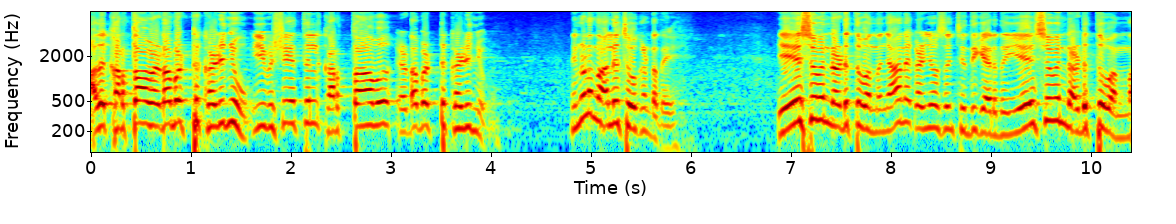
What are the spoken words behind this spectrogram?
അത് കർത്താവ് ഇടപെട്ട് കഴിഞ്ഞു. ഈ വിഷയത്തിൽ കർത്താവ് ഇടപെട്ട് കഴിഞ്ഞു. നിങ്ങളൊന്ന് ആലോചിച്ച് നോക്കേണ്ടതേ. യേശുവിന്റെ അടുത്ത് വന്ന ഞാൻ കഴിഞ്ഞ ദിവസം ചിന്തിക്കായിരുന്നു യേശുവിന്റെ അടുത്ത് വന്ന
